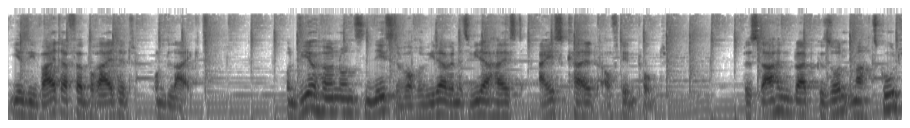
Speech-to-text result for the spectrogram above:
ihr sie weiter verbreitet und liked. Und wir hören uns nächste Woche wieder, wenn es wieder heißt Eiskalt auf den Punkt. Bis dahin bleibt gesund, macht's gut,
